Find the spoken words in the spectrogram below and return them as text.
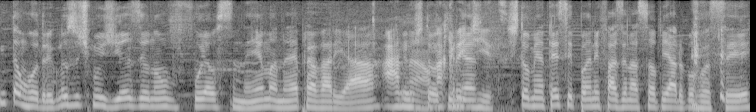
Então, Rodrigo, nos últimos dias eu não fui ao cinema, né, Pra variar. Ah, eu não, estou não aqui me- acredito. estou me antecipando e fazendo a sua piada por você.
